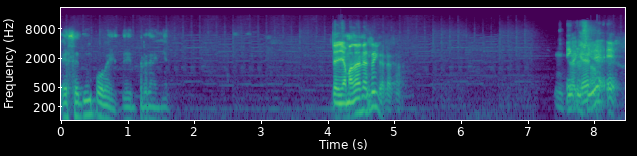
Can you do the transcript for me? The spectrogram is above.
ese tipo de, de entretenimiento. De llamada en el ring. Inclusive, eh,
